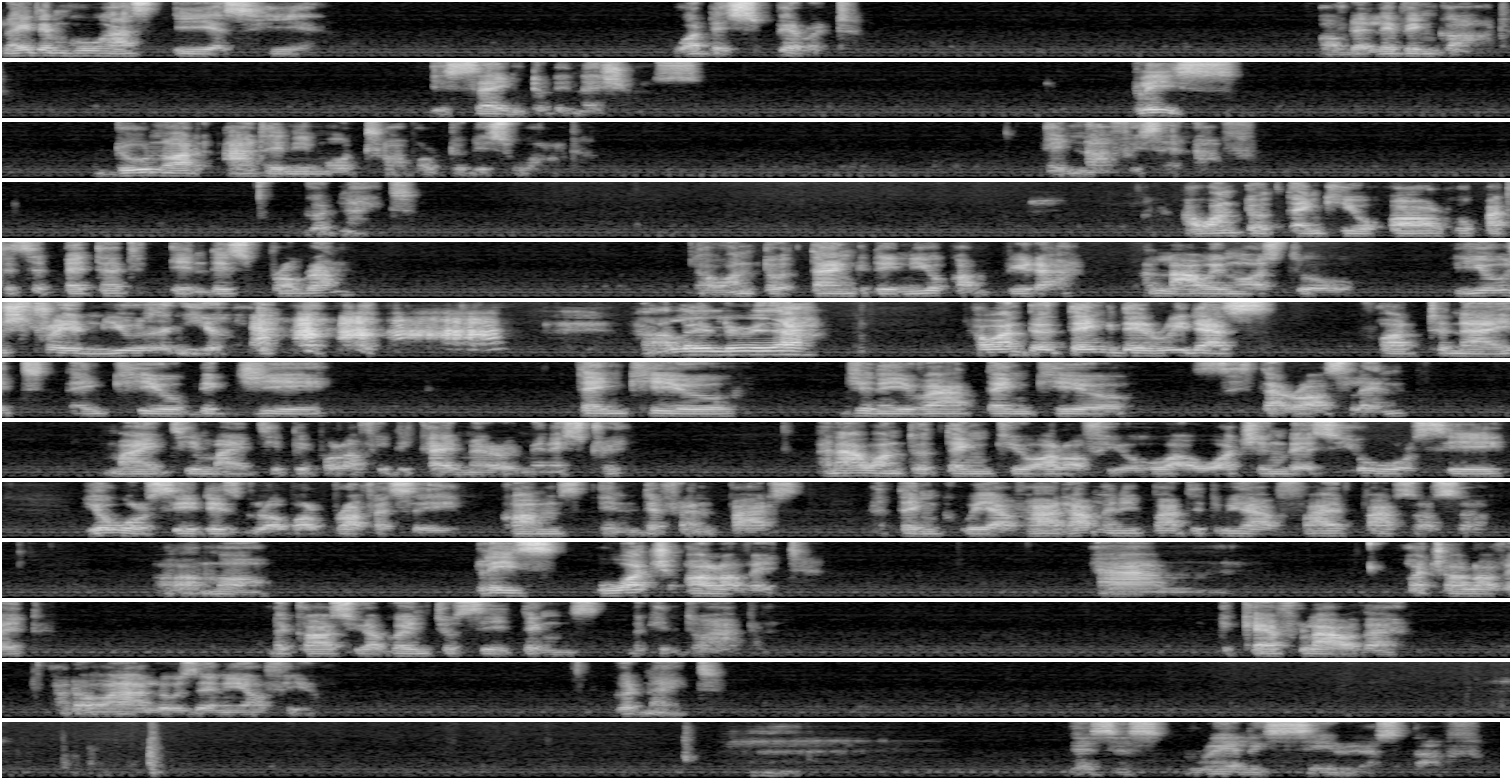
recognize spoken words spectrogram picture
Let him who has ears hear what the Spirit of the living God is saying to the nations. Please do not add any more trouble to this world. Enough is enough. Good night. I want to thank you all who participated in this program. I want to thank the new computer allowing us to use stream using you. Hallelujah. I want to thank the readers for tonight. Thank you, Big G. Thank you, Geneva. Thank you, Sister Roslyn. Mighty, mighty people of Idika Imeri Ministry. And I want to thank you, all of you who are watching this. You will see, you will see this global prophecy comes in different parts. I think we have had, how many parts did we have? Five parts or so, or more. Please watch all of it. Um, watch all of it because you are going to see things begin to happen. Be careful out there. I don't want to lose any of you. Good night. Hmm. This is really serious stuff.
